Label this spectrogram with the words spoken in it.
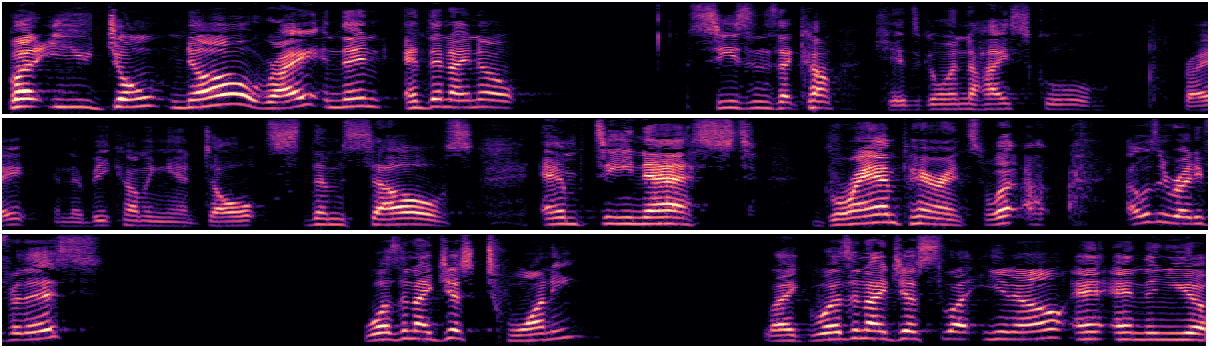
But you don't know, right? And then, and then I know seasons that come, kids go into high school, right? And they're becoming adults themselves, empty nest, grandparents. What? I wasn't ready for this. Wasn't I just 20? Like, wasn't I just like, you know? And, and, then you,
